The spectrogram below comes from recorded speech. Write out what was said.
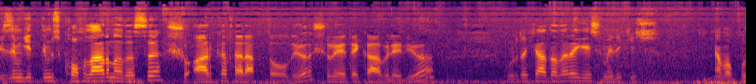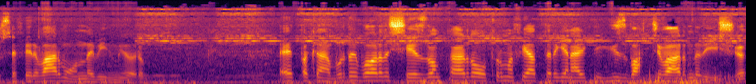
Bizim gittiğimiz Kohlarn Adası şu arka tarafta oluyor. Şuraya tekabül ediyor. Buradaki adalara geçmedik hiç. Ya vapur seferi var mı onu da bilmiyorum. Evet bakın burada bu arada şezlonglarda oturma fiyatları genellikle 100 baht civarında değişiyor.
